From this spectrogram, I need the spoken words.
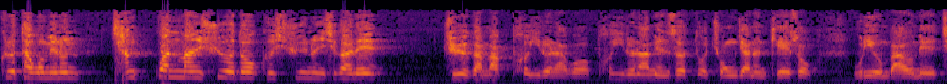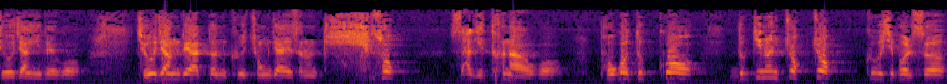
그렇다고 하면은 잠깐만 쉬어도 그 쉬는 시간에 죄가 막 퍼 일어나고 퍼 일어나면서 또 종자는 계속 우리의 마음에 저장이 되고 저장되었던 그 종자에서는 계속 싹이 터나오고 보고 듣고 느끼는 쪽쪽 그것이 벌써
